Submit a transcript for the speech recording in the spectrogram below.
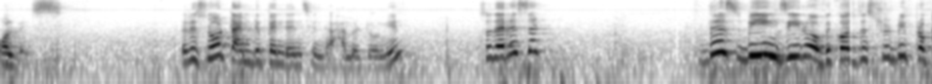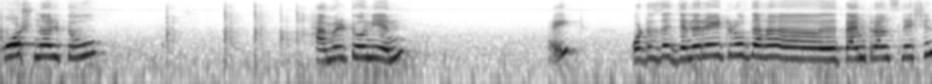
always there is no time dependence in the Hamiltonian. So, there is a this being 0 because this should be proportional to Hamiltonian right. What is the generator of the uh, time translation?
